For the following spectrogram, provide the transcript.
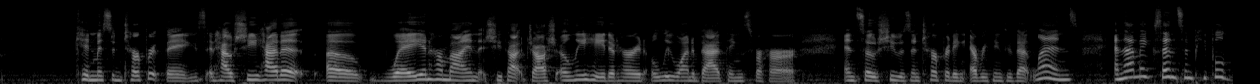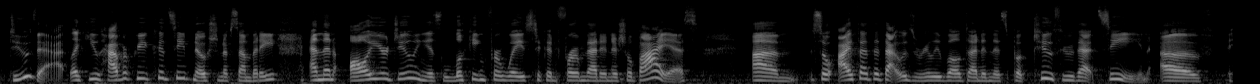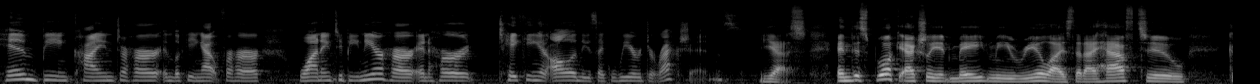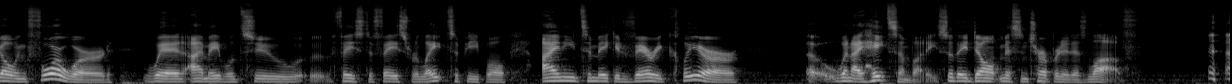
can misinterpret things and how she had a, a way in her mind that she thought Josh only hated her and only wanted bad things for her. And so she was interpreting everything through that lens. And that makes sense. And people do that. Like you have a preconceived notion of somebody, and then all you're doing is looking for ways to confirm that initial bias. Um, so I thought that that was really well done in this book too, through that scene of him being kind to her and looking out for her, wanting to be near her, and her taking it all in these like weird directions. Yes. And this book actually it made me realize that I have to going forward when I'm able to face to face relate to people, I need to make it very clear uh, when I hate somebody so they don't misinterpret it as love.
